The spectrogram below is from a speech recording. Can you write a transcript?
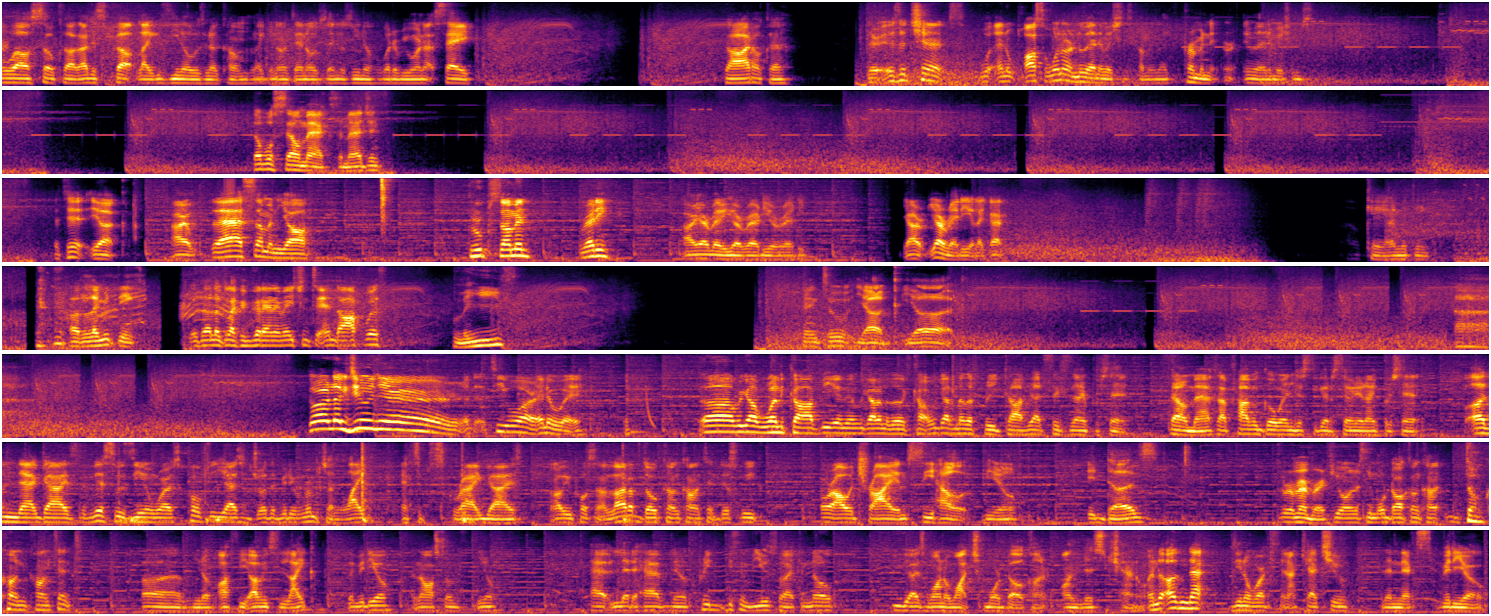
Oh, well, so close. I just felt like Zeno was gonna come. Like, you know, Thanos, Zeno, Zeno, whatever you want to say. God, okay. There is a chance. And also, when are new animations coming? Like, permanent new animations. Double Cell Max, imagine. That's it? Yuck. Alright, last summon, y'all. Group summon. Ready? Alright, y'all ready, y'all ready, y'all ready. Y'all y'all ready, like that. Okay, let me think. oh, let me think. Does that look like a good animation to end off with? Please? 10 2? Yuck, yuck. Ah. Garlic Jr. TUR. Anyway, uh, we got one copy, and then we got another. we got another free copy. That's 69%. Cell max. I'll probably go in just to get a 79%. But other than that, guys, this was the ZenoWorks. Hopefully, you guys enjoyed the video. Remember to like and subscribe, guys. I'll be posting a lot of Dokkan content this week, or I would try and see how you know it does. But remember, if you want to see more Dokkan con Dokkan content, uh, you know, obviously like the video and also, you know, have, let it have, you know, pretty decent views so I can know you guys want to watch more Dokkan on this channel. And other than that, ZenoWorks, and I'll catch you in the next video.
